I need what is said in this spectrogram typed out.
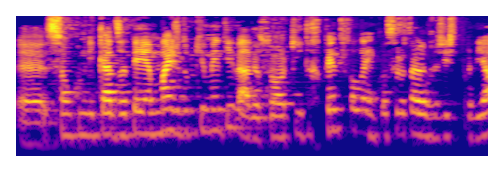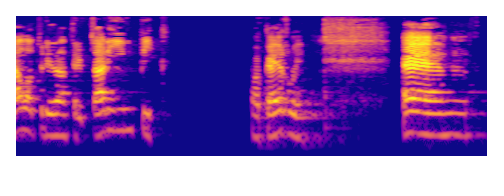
eh, são comunicados até a mais do que uma entidade. Eu só aqui de repente falei em Conservatório de Registro Predial, Autoridade Tributária e IMPIC. Ok, Rui? Um,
